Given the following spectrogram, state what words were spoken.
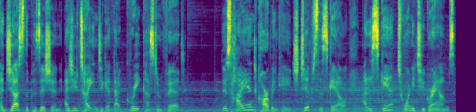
Adjust the position as you tighten to get that great custom fit. This high-end carbon cage tips the scale at a scant 22 grams.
